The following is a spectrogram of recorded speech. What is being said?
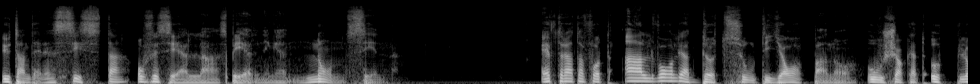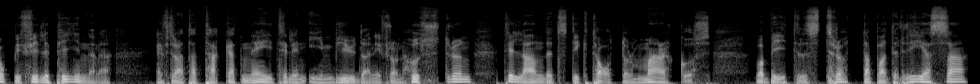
utan det är den sista officiella spelningen någonsin. Efter att ha fått allvarliga dödshot i Japan och orsakat upplopp i Filippinerna efter att ha tackat nej till en inbjudan ifrån hustrun till landets diktator Marcos var Beatles trötta på att resa,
